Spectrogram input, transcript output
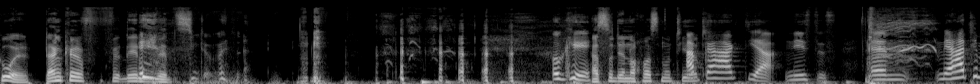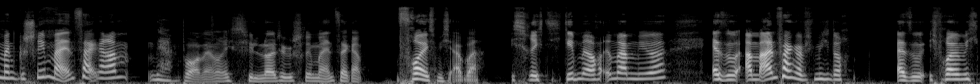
Cool. Danke für den Witz. Tut mir leid. okay. Hast du dir noch was notiert? Abgehakt, ja. Nächstes. Ähm, mir hat jemand geschrieben bei Instagram. Ja, boah, wir haben richtig viele Leute geschrieben bei Instagram. Freue ich mich aber. Ich richtig. Gebe mir auch immer Mühe. Also am Anfang habe ich mich noch. Also ich freue mich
